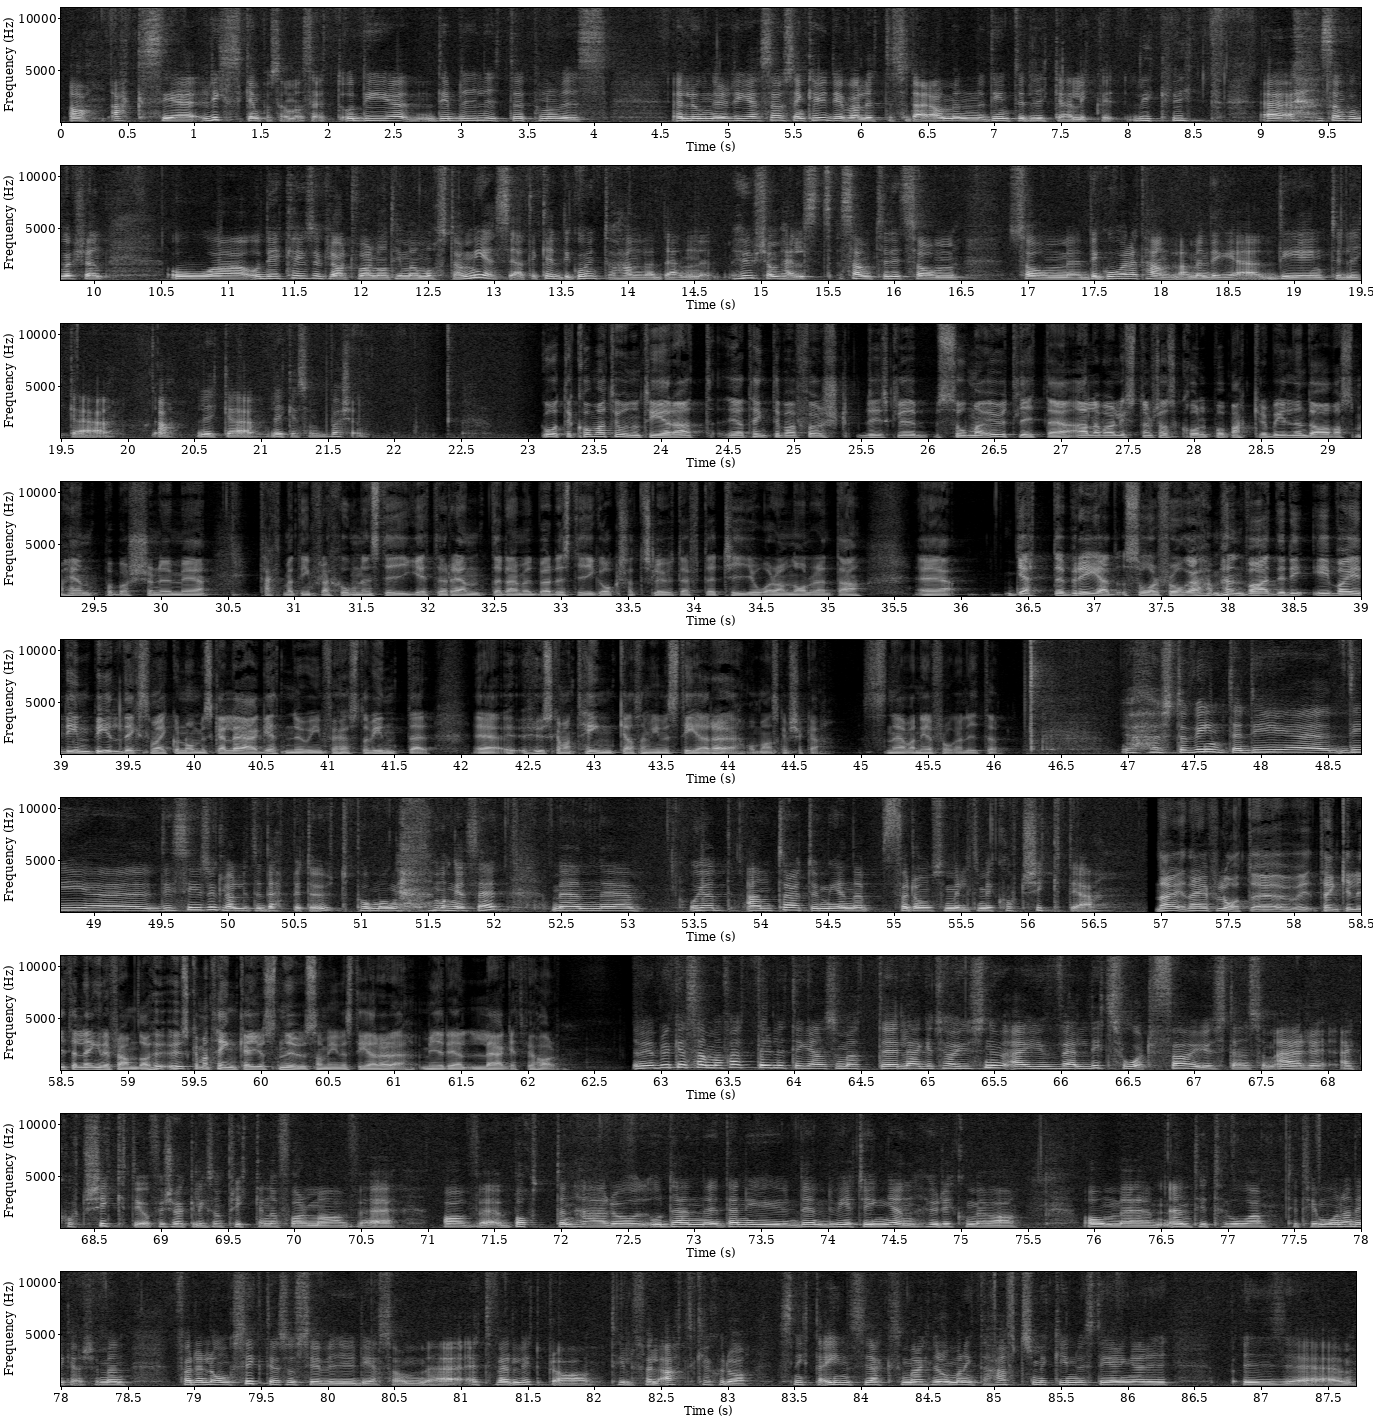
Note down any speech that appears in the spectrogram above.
ja, aktierisken på samma sätt. Och det, det blir lite på något vis en lugnare resa och sen kan ju det vara lite sådär, ja men det är inte lika likvitt eh, som på börsen. Och, och, det kan ju såklart vara någonting man måste ha med sig. Att det, det går inte att handla den hur som helst samtidigt som, som det går att handla men det, det är inte lika, ja, lika, lika som på börsen återkomma till onoterat. Jag tänkte bara först, vi skulle zooma ut lite. Alla våra lyssnare har koll på makrobilden idag, vad som har hänt på börsen nu med takt med att inflationen stigit, räntor därmed började stiga också till slut efter tio år av nollränta. Eh, jättebred och svår fråga, men vad är, det, vad är din bild liksom, av ekonomiska läget nu inför höst och vinter? Eh, hur ska man tänka som investerare om man ska försöka snäva ner frågan lite? Ja, höst och vinter, det, det, det ser såklart lite deppigt ut på många, många sätt. Men, eh, och jag antar att du menar för de som är lite mer kortsiktiga. Nej, nej förlåt. Jag eh, tänker lite längre fram. Då. Hur, hur ska man tänka just nu som investerare med det läget vi har? Jag brukar sammanfatta det lite grann som att eh, läget vi har just nu är ju väldigt svårt för just den som är, är kortsiktig och försöker liksom pricka någon form av, av botten här. Och, och den, den, ju, den vet ju ingen hur det kommer vara om eh, en till två till tre månader kanske. Men för den långsiktiga så ser vi ju det som eh, ett väldigt bra tillfälle att kanske då snitta in sig i aktiemarknaden om man inte haft så mycket investeringar i, i, eh,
